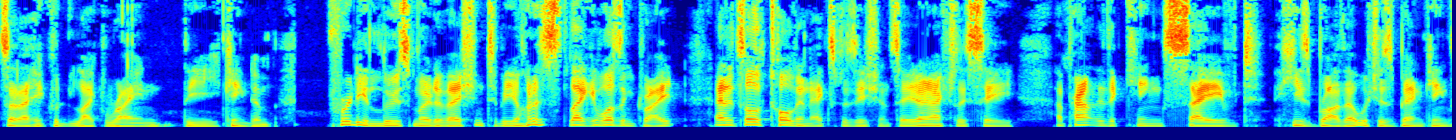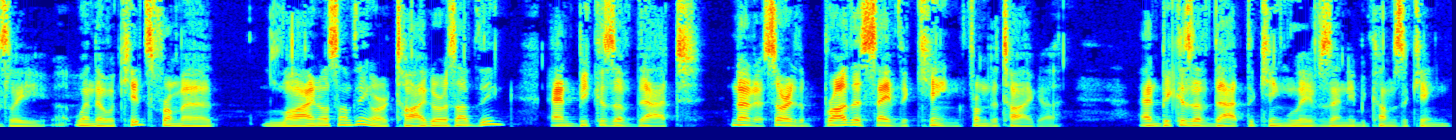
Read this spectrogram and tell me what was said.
So that he could like reign the kingdom. Pretty loose motivation to be honest. Like it wasn't great. And it's all told in exposition. So you don't actually see apparently the king saved his brother, which is Ben Kingsley, when they were kids from a lion or something or a tiger or something. And because of that no, no, sorry, the brother saved the king from the tiger. And because of that, the king lives and he becomes the king,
